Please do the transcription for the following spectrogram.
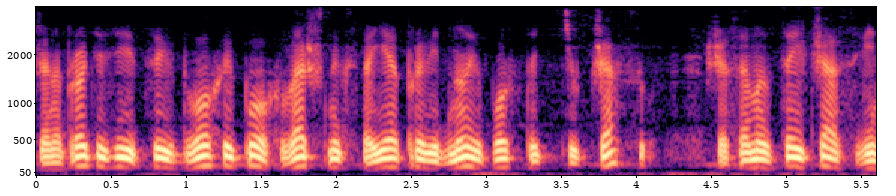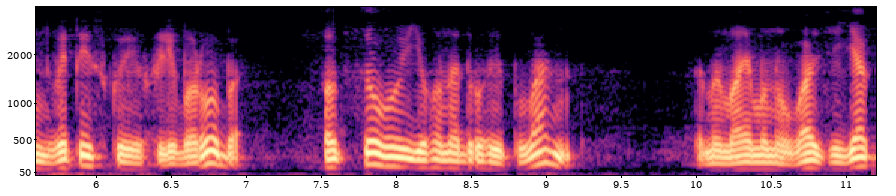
що на протязі цих двох епох вершник стає провідною постаттю часу, що саме в цей час він витискує хлібороба, отсовує його на другий план, то ми маємо на увазі як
